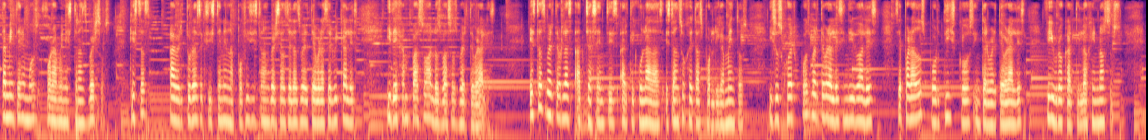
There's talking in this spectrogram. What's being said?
También tenemos forámenes transversos, que estas aberturas existen en la apófisis transversas de las vértebras cervicales y dejan paso a los vasos vertebrales. Estas vértebras adyacentes articuladas están sujetas por ligamentos y sus cuerpos vertebrales individuales separados por discos intervertebrales fibrocartilaginosos.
